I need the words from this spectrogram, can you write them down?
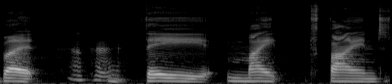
but Okay. they might find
